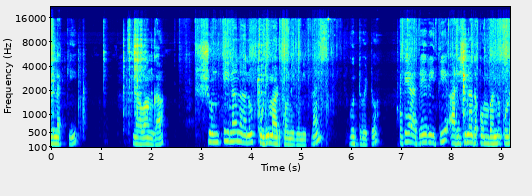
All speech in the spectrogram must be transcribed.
ಏಲಕ್ಕಿ, ಲವಂಗ, ಶುಂಠಿನ ನಾನು ಪುಡಿ ಮಾಡ್ಕೊಂಡಿದ್ದೀನಿ ಫ್ರೆಂಡ್ಸ್ ಗುದ್ದುಬಿಟ್ಟು. ಹಾಗೆ ಅದೇ ರೀತಿ ಅರಿಶಿನದ ಕೊಂಬನ್ನು ಕೂಡ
